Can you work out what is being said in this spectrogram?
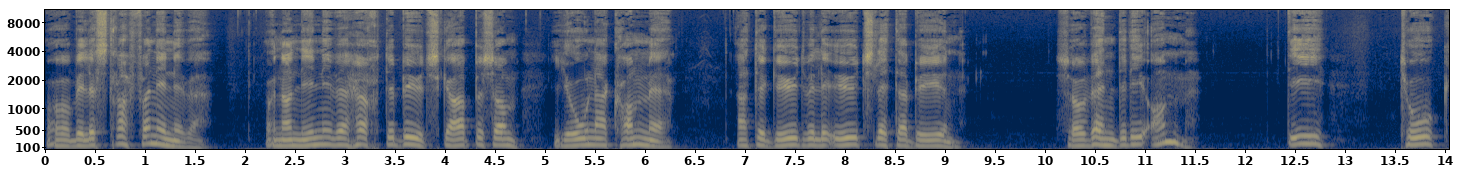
og ville straffe Ninive. Og når Ninive hørte budskapet som Jonah kom med, at Gud ville utslette byen, så vendte de om. De tok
